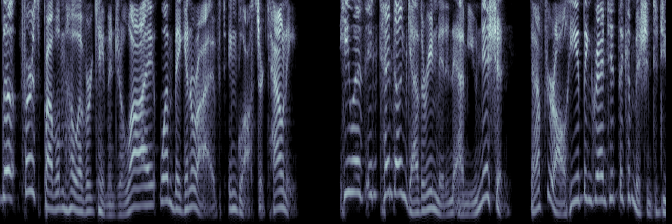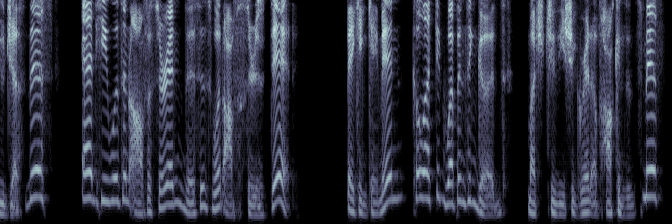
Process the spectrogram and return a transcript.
The first problem, however, came in July when Bacon arrived in Gloucester County. He was intent on gathering men and ammunition. After all, he had been granted the commission to do just this, and he was an officer, and this is what officers did. Bacon came in, collected weapons and goods, much to the chagrin of Hawkins and Smith,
